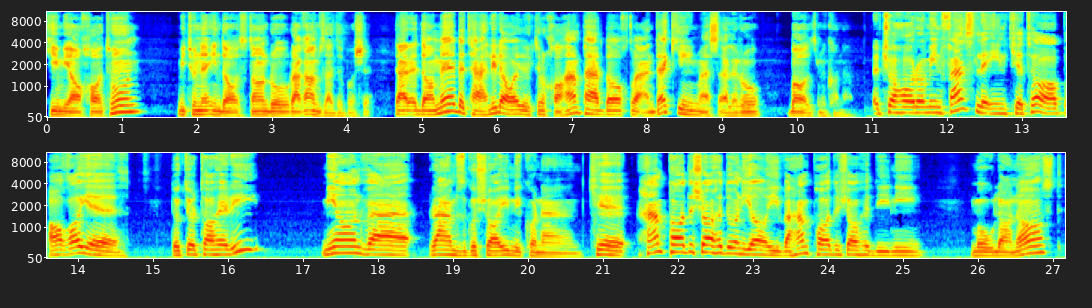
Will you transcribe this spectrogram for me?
کیمیا خاتون می‌تونه این داستان رو رقم زده باشه. در ادامه به تحلیل آقای دکتر خواهم پرداخت و اندکی این مسئله رو باز می‌کنم. چهارمین فصل این کتاب آقای دکتر تاهری میان و رمزگشایی می‌کنند که هم پادشاه دنیایی و هم پادشاه دینی مولاناست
